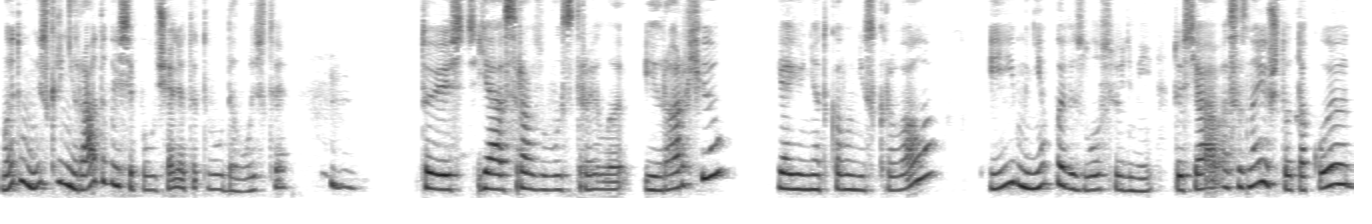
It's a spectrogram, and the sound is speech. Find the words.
мы этому искренне радовались и получали от этого удовольствие. То есть я сразу выстроила иерархию, я ее ни от кого не скрывала, и мне повезло с людьми. То есть я осознаю, что такое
